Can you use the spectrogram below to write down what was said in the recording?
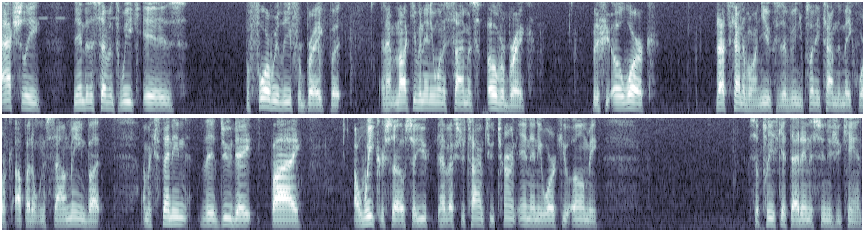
Actually, the end of the seventh week is before we leave for break, but and I'm not giving anyone assignments over break. But if you owe work, that's kind of on you because I've given you plenty of time to make work up. I don't want to sound mean, but I'm extending the due date by a week or so so you have extra time to turn in any work you owe me. So please get that in as soon as you can.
